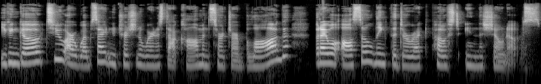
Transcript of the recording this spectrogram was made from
You can go to our website, nutritionawareness.com, and search our blog, but I will also link the direct post in the show notes.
